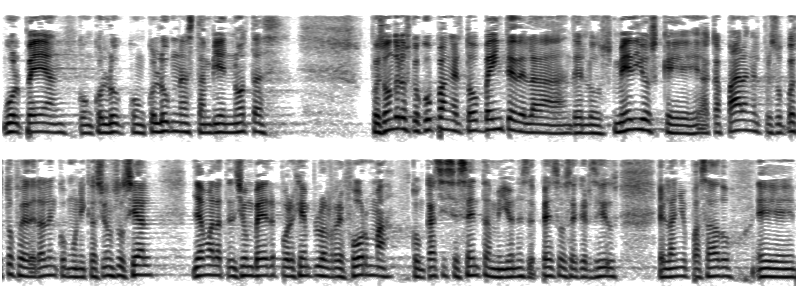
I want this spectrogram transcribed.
golpean con columnas, también notas, pues son de los que ocupan el top 20 de, la, de los medios que acaparan el presupuesto federal en comunicación social. Llama la atención ver, por ejemplo, la Reforma con casi 60 millones de pesos ejercidos el año pasado. Eh,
